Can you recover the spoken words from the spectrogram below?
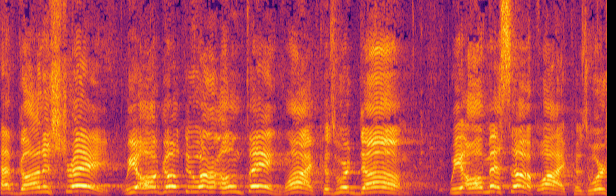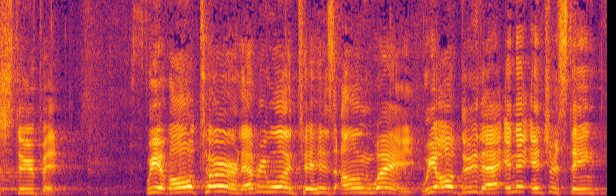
have gone astray. We all go do our own thing. Why? Because we're dumb. We all mess up. Why? Because we're stupid. We have all turned everyone to his own way. We all do that. Isn't it interesting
